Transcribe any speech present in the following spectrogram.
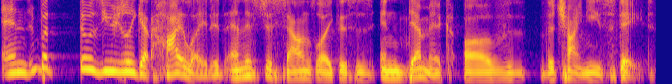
And but those usually get highlighted, and this just sounds like this is endemic of the Chinese state.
